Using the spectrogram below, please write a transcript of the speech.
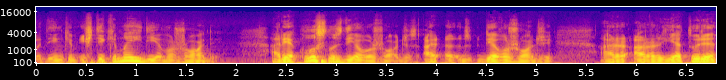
vadinkim, ištikimai Dievo žodį. Ar jie klusnus Dievo, žodžius, ar, dievo žodžiai. Ar, ar jie turi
